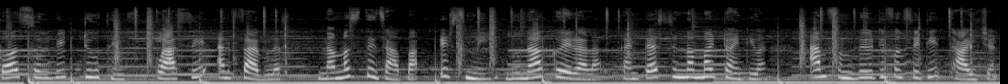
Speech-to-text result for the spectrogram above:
be two things classy and fabulous. Namaste Jhapa, it's me, Nuna Koirala, contestant number 21. I'm from beautiful city Taichung.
